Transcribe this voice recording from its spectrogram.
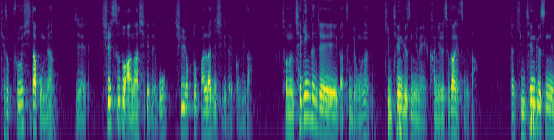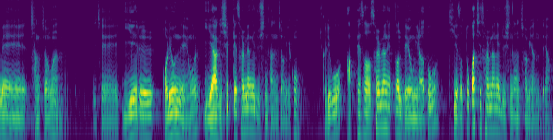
계속 풀으시다 보면 이제 실수도 안 하시게 되고 실력도 빨라지시게 될 겁니다. 저는 책임근제 같은 경우는 김태윤 교수님의 강의를 수강했습니다. 일단 김태윤 교수님의 장점은 이제 이해를 어려운 내용을 이해하기 쉽게 설명해 주신다는 점이고 그리고 앞에서 설명했던 내용이라도 뒤에서 똑같이 설명해 주신다는 점이었는데요.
